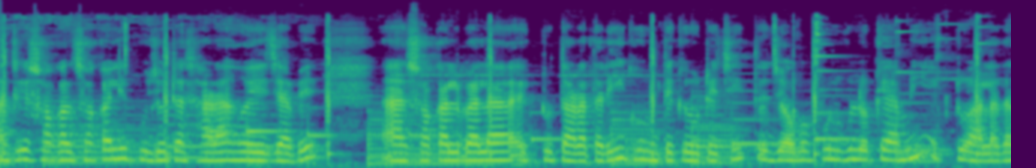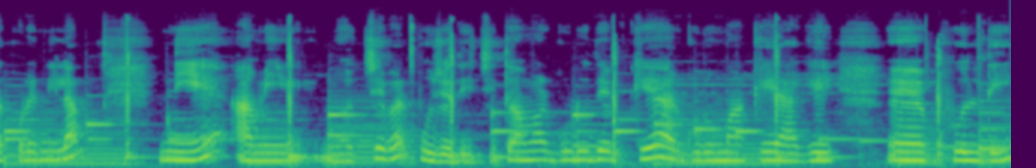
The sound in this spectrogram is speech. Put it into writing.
আজকে সকাল সকালই পুজোটা সারা হয়ে যাবে। আর সকালবেলা একটু তাড়াতাড়ি ঘুম থেকে উঠেছি। তো জবা ফুলগুলোকে আমি একটু আলাদা করে নিলাম। নিয়ে আমি হচ্ছে এবার পুজো দিচ্ছি। তো আমার গুরুদেবকে আর গুরুমাকে আগে ফুল দিই।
